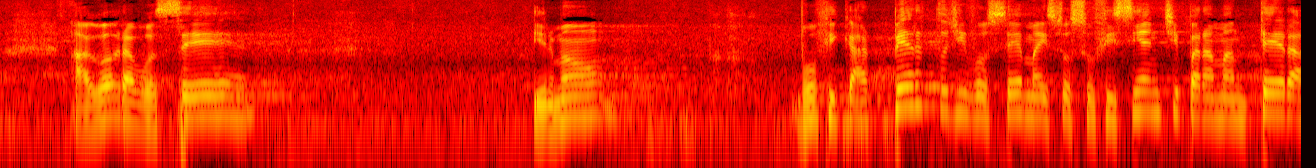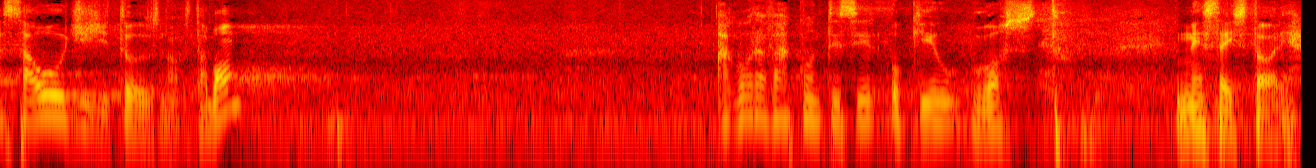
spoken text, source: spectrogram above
Agora você, irmão, vou ficar perto de você, mas o suficiente para manter a saúde de todos nós, tá bom? Agora vai acontecer o que eu gosto nessa história.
